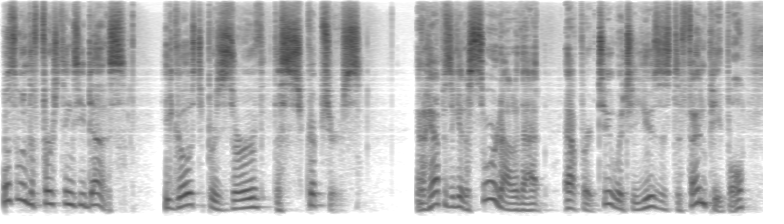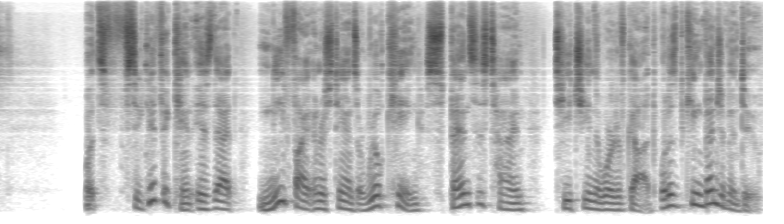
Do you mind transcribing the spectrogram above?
what's one of the first things he does? He goes to preserve the scriptures. Now, he happens to get a sword out of that effort too, which he uses to defend people. What's significant is that Nephi understands a real king spends his time teaching the Word of God. What does King Benjamin do?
